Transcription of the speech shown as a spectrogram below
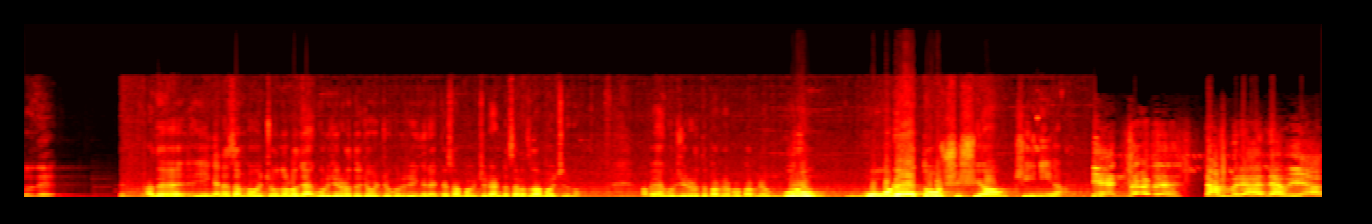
വെറുതെ. അത് എങ്ങനെ സംഭവിച്ചു എന്നുള്ളത് ഞാൻ ഗുരുജിയുടെ അടുത്ത് ചോദിച്ചു. ഗുരുജി ഇങ്ങനെയൊക്കെ സംഭവിച്ചു. രണ്ട് സ്ഥലത്ത് സംഭവിച്ചിരുന്നു. അപ്പോൾ ഞാൻ ഗുരുജിയുടെ അടുത്ത് പറഞ്ഞപ്പോൾ പറഞ്ഞു ഗുരു ഗൂഡ് ഏത്തോ തമ്പുരാൻ ചീനിയ.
